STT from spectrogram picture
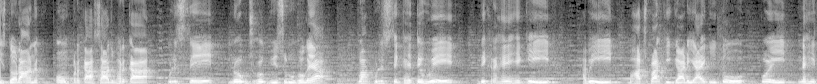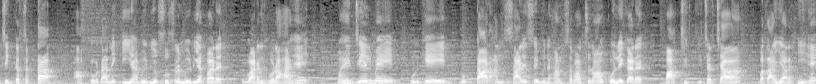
इस दौरान ओम प्रकाश राजभर का पुलिस से नोकझोंक भी शुरू हो गया। वह पुलिस से कहते हुए दिख रहे हैं कि अभी भाजपा की गाड़ी आएगी तो कोई नहीं चेक कर सकता। आपको बता दें कि यह वीडियो सोशल मीडिया पर वायरल हो रहा है। वहीं जेल में उनके मुख्तार अंसारी से विधानसभा चुनाव को लेकर बातचीत की चर्चा बताई जा रही है।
